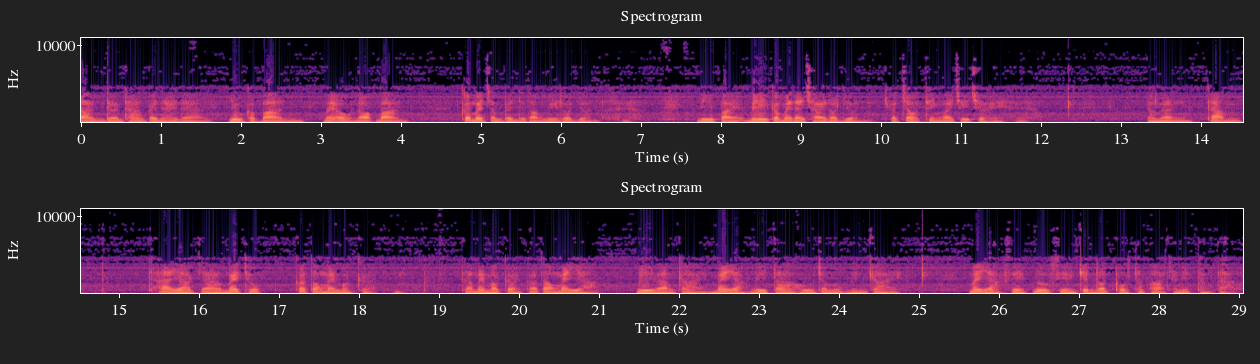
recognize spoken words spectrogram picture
การเดินทางไปไหนแล้ว อยู่กับบ้านไม่ออกนอกบ้าน ก็ไม่จำเป็นจะต้องมีรถยนต์ มีไปมีก็ไม่ได้ใช้รถยนต์ ก็จอดทิ้งไว้เฉยๆดังนั้นถ้าถ้าอยากจะไม่ทุกข์ ก็ต้องไม่มาเกิด ถ้าไม่มาเกิดก็ต้องไม่อยากมีร่างกาย ไม่อยากมีตาหูจมูกลิ้นกาย ไม่อยากเสพรูปเสียงกลิ่นรสผลตภะชนิดต่าง ๆ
